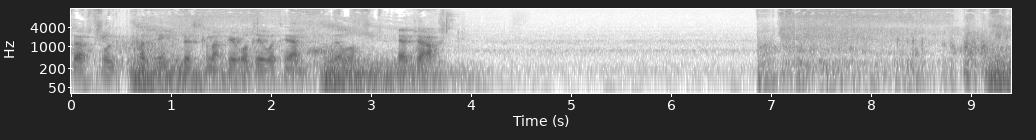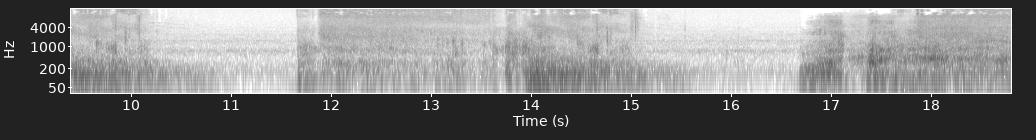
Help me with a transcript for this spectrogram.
So we'll let come up here. We'll deal with him. And then we'll edge out. There he is.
